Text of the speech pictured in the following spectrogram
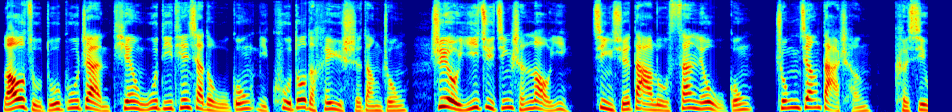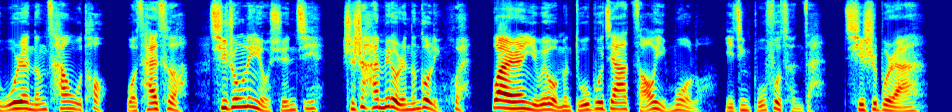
老祖独孤战天无敌天下的武功，你裤兜的黑玉石当中只有一句精神烙印：尽学大陆三流武功，终将大成。可惜无人能参悟透。我猜测其中另有玄机，只是还没有人能够领会。外人以为我们独孤家早已没落，已经不复存在，其实不然。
